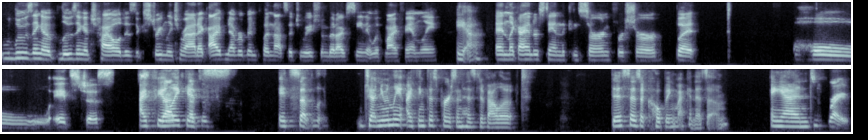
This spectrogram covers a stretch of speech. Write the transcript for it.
losing a losing a child is extremely traumatic. I've never been put in that situation, but I've seen it with my family. Yeah. And like I understand the concern for sure, but oh, it's just I feel like it's a... it's a, genuinely I think this person has developed this as a coping mechanism. And right.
